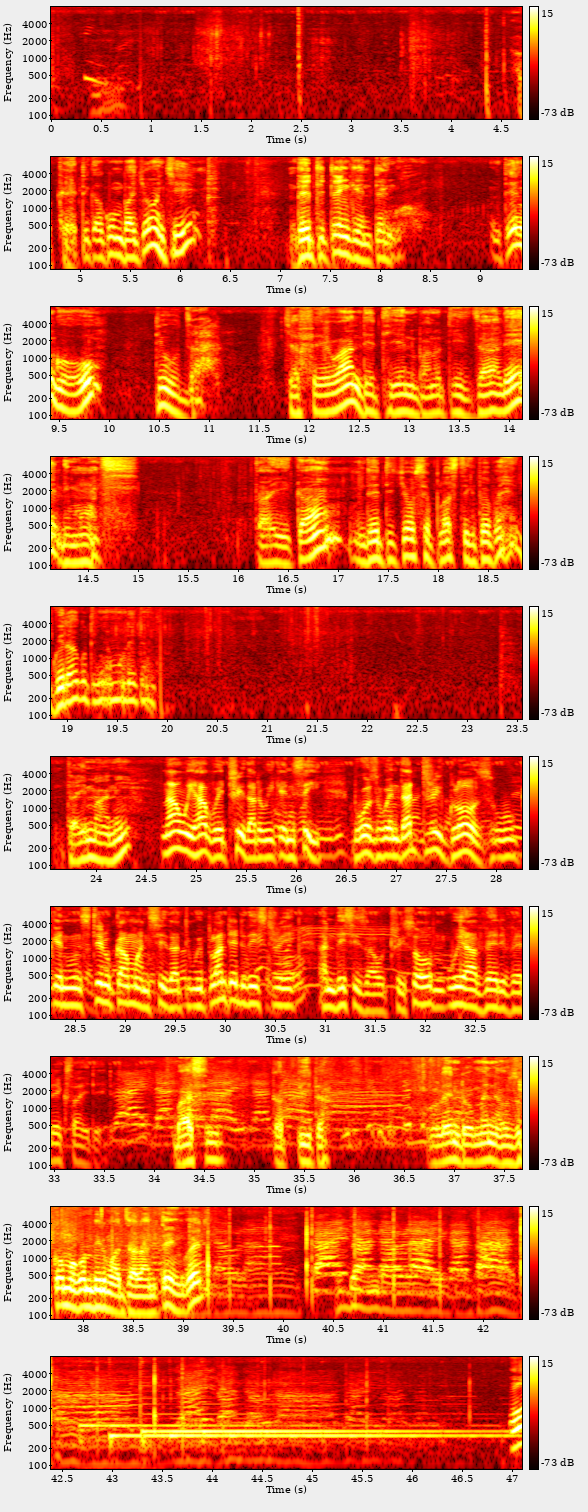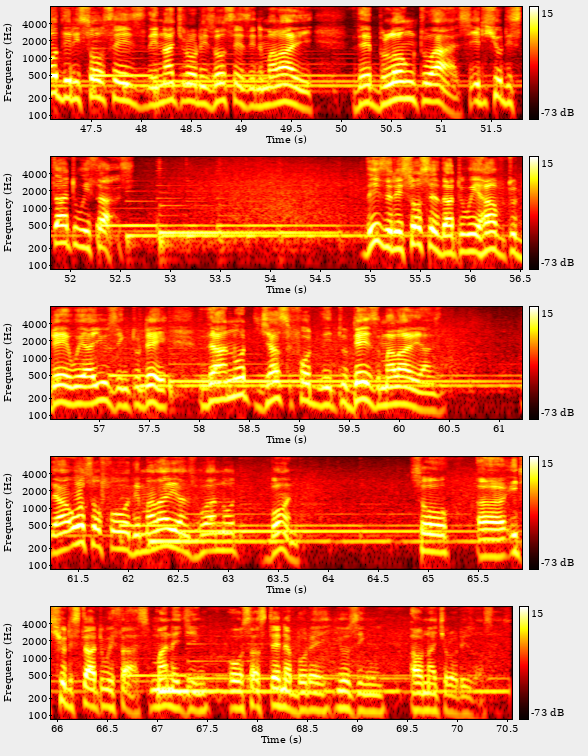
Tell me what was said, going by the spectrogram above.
Okay tikakumba chonchi ndeti tenge ntengo. Ntengo tiudzala chafewa ndeti yeni pano tiidzale limodzi. Tayika ndeti chose plastic paper gwira kuti nyamule chonchi tayimani Now we have a tree that we can see because when that tree grows, we can still come and see that we planted this tree and this is our tree. So we are very, very excited. Basi tapita ulendo umene uzikomo kwambiri mwadzala mtengo eti all the resources, the natural resources in Malawi, they belong to us. It should start with us. These resources that we have today, we are using today, they are not just for the today's Malawians. They are also for the Malawians who are not born. So uh, it should start with us managing or sustainably using our natural resources.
